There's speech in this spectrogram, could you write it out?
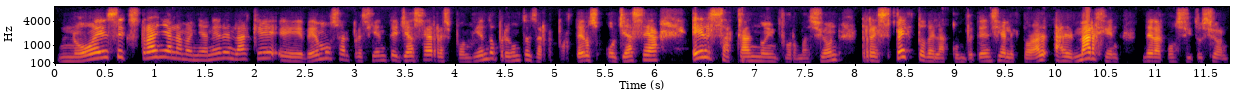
No es extraña la mañanera en la que eh, vemos al presidente ya sea respondiendo preguntas de reporteros o ya sea él sacando información respecto de la competencia electoral al margen de la Constitución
